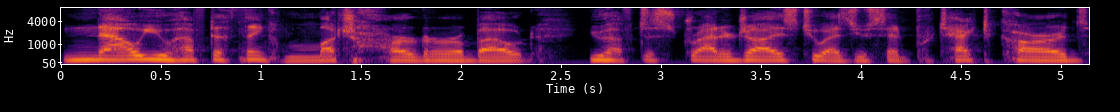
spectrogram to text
now you have to think much harder about you have to strategize to as you said protect cards.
